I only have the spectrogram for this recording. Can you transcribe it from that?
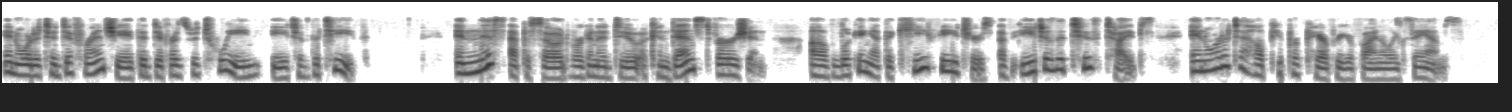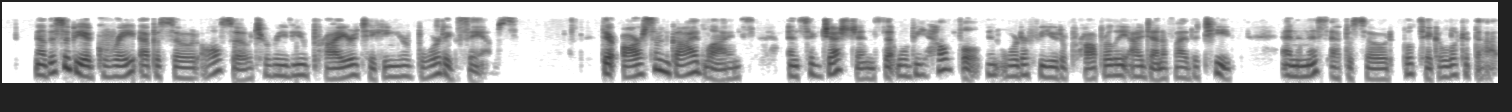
in order to differentiate the difference between each of the teeth. In this episode, we're going to do a condensed version of looking at the key features of each of the tooth types in order to help you prepare for your final exams. Now, this would be a great episode also to review prior to taking your board exams. There are some guidelines and suggestions that will be helpful in order for you to properly identify the teeth, and in this episode, we'll take a look at that.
